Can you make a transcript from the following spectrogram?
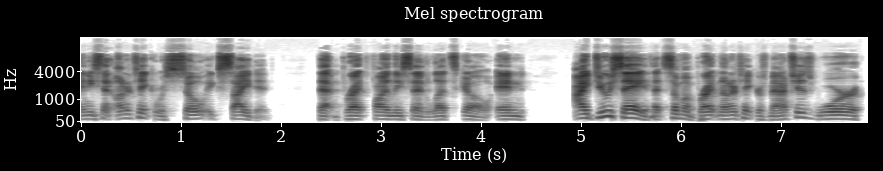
And he said Undertaker was so excited that Brett finally said, "Let's go." And I do say that some of Brett and Undertaker's matches were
